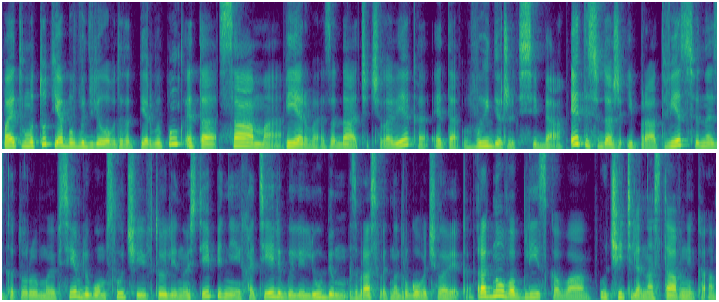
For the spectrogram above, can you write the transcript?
Поэтому тут я бы выделила вот этот первый пункт. Это самая первая задача человека — это выдержать себя. Это сюда же и про ответственность, которую мы все в любом случае в той или иной степени хотели бы или любим сбрасывать на другого человека. Родного, близкого, учителя, наставника,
